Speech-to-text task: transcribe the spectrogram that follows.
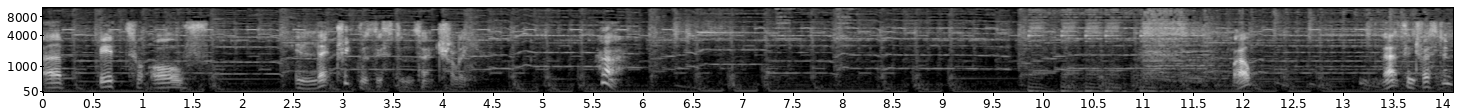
a bit of electric resistance actually. Huh. Well, that's interesting.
